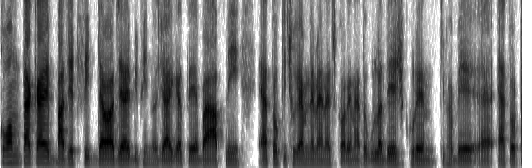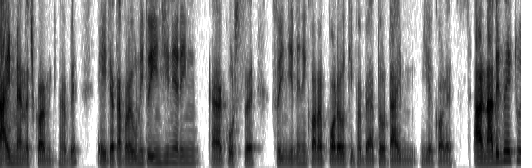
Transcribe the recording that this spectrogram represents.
কম টাকায় বাজেট ফ্লিপ দেওয়া যায় বিভিন্ন জায়গাতে বা আপনি এত কিছু কেমনে ম্যানেজ করেন এতগুলা দেশ ঘুরেন কীভাবে এত টাইম ম্যানেজ করেন কীভাবে এইটা তারপরে উনি তো ইঞ্জিনিয়ারিং করছে সো ইঞ্জিনিয়ারিং করার পরেও কীভাবে এত টাইম ইয়ে করে আর নাদির ভাই একটু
